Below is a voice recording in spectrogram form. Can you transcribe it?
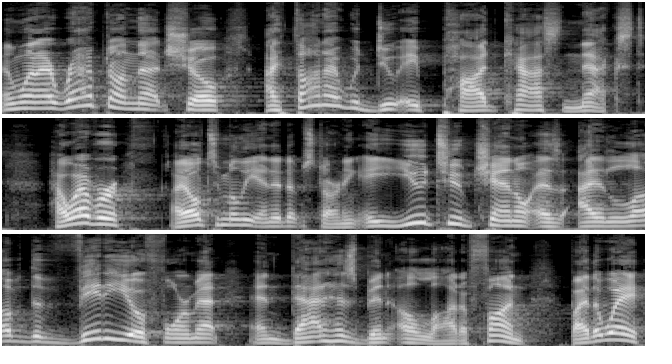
And when I wrapped on that show, I thought I would do a podcast next. However, I ultimately ended up starting a YouTube channel as I love the video format, and that has been a lot of fun. By the way,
